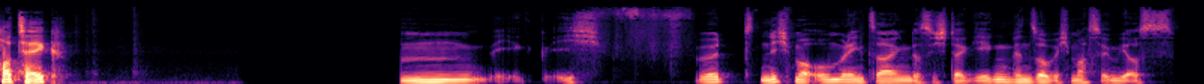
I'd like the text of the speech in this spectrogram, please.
Hot Take? Mm, ich würde nicht mal unbedingt sagen, dass ich dagegen bin, so, aber ich mache es irgendwie aus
